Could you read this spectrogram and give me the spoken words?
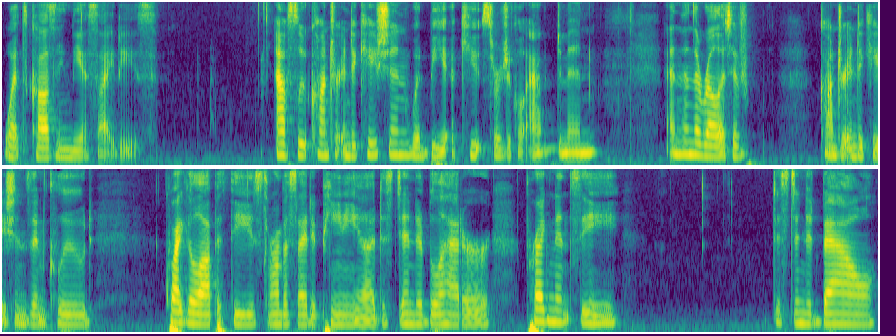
what's causing the ascites. Absolute contraindication would be acute surgical abdomen, and then the relative contraindications include coagulopathies, thrombocytopenia, distended bladder, pregnancy, distended bowel,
